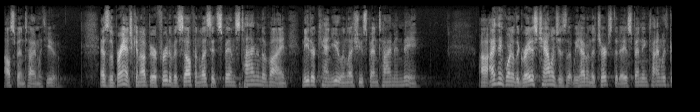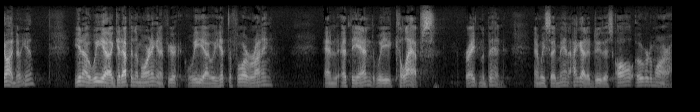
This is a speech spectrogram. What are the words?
I'll spend time with you. As the branch cannot bear fruit of itself unless it spends time in the vine, neither can you unless you spend time in me. Uh, I think one of the greatest challenges that we have in the church today is spending time with God, don't you? You know, we uh, get up in the morning, and if you're, we uh, we hit the floor running, and at the end we collapse right in the bed, and we say, "Man, I got to do this all over tomorrow."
